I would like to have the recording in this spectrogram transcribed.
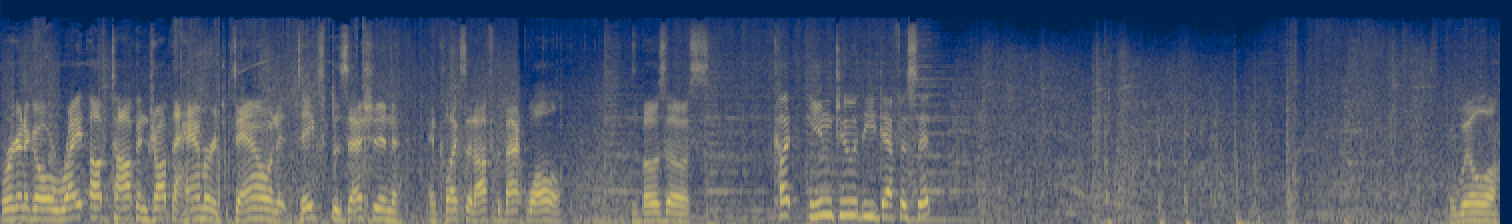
We're going to go right up top and drop the hammer down. It takes possession and collects it off of the back wall. The Bozos cut into the deficit. Will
